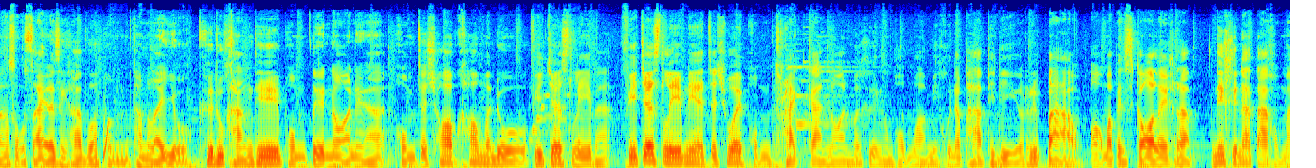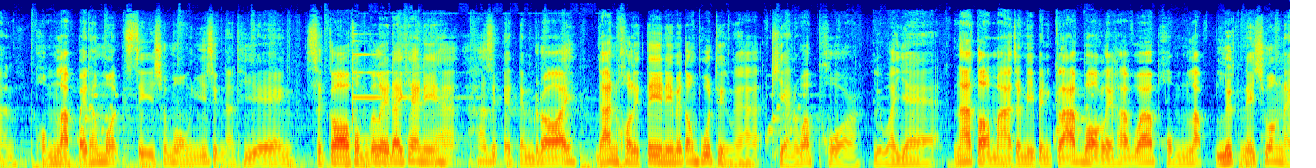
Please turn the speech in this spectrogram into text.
ำลังสงสัยแล้วสิครับว่าผมทำอะไรอยู่ คือทุกครั้งที่ผมตื่นนอนเนี่ยฮะผมจะชอบเข้ามาดูฟีเจอร์ sleep ฮะฟีเจอร์ sleep เนี่ยจะช่วยผม track การนอนเมื่อคืนของผมว่ามีคุณภาพที่ดีหรือเปล่าออกมาเป็นสกอร์เลยครับ นี่คือหน้าตาของมัน ผมหลับไปทั้งหมด 4 ชั่วโมง 20 นาทีเอง สกอร์ผมก็เลยได้แค่นี้ฮะ 51 เต็มร้อยด้านคุณภาพนี่ไม่ต้องพูดถึงเลยฮะ เขียนว่า poor หรือว่าแย่ หน้าต่อมาจะมีเป็นกราฟบอกเลยครับว่าผมหลับลึกในช่วงไหน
